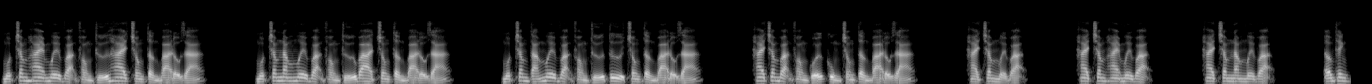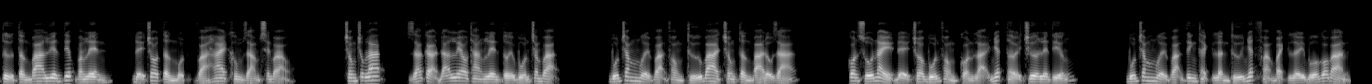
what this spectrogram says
một trăm hai mươi vạn phòng thứ hai trong tầng ba đấu giá. một trăm năm mươi vạn phòng thứ ba trong tầng ba đấu giá. một trăm tám mươi vạn phòng thứ tư trong tầng ba đấu giá. hai trăm vạn phòng cuối cùng trong tầng ba đấu giá. hai trăm mười vạn. hai trăm hai mươi vạn. hai trăm năm mươi vạn. Âm thanh từ tầng ba liên tiếp vang lên, để cho tầng một và hai không dám xem vào. Trong chốc lát, giá cả đã leo thang lên tới bốn trăm vạn. bốn trăm mười vạn phòng thứ ba trong tầng ba đấu giá. Con số này để cho bốn phòng còn lại nhất thời chưa lên tiếng. bốn trăm mười vạn tinh thạch lần thứ nhất phạm bạch lấy búa gõ bàn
